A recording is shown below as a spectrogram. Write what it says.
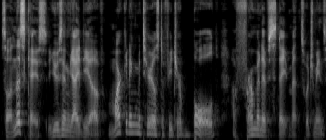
So in this case, using the idea of marketing materials to feature bold, affirmative statements, which means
